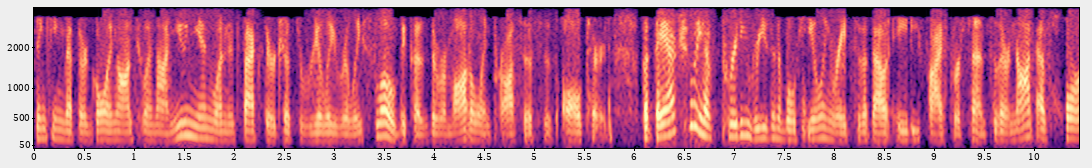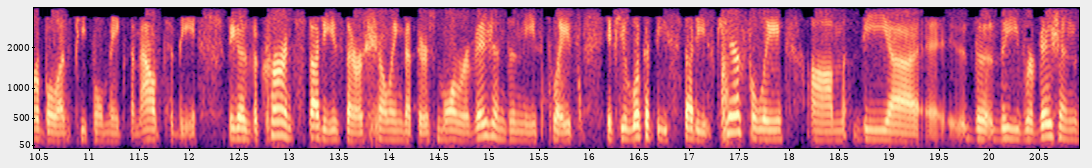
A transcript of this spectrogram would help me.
thinking that they're going on to a non-union when in fact they're just really, really slow because the remodeling process is altered. But they actually have pretty reasonable healing rates of about 85%. So they're not as horrible as people make them out to be because the current studies that are showing that there's more revisions in these plates, if you look at these studies carefully, um, the, uh, the the, revisions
